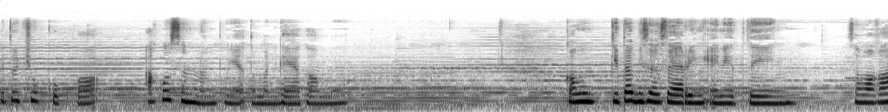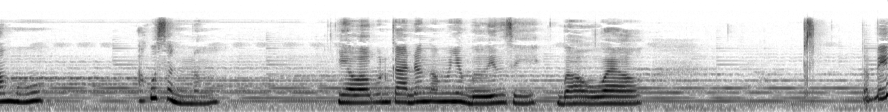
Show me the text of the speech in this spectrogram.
Itu cukup kok. Aku seneng punya teman kayak kamu. Kamu kita bisa sharing anything sama kamu. Aku seneng. Ya walaupun kadang kamu nyebelin sih. Bawel. Tapi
